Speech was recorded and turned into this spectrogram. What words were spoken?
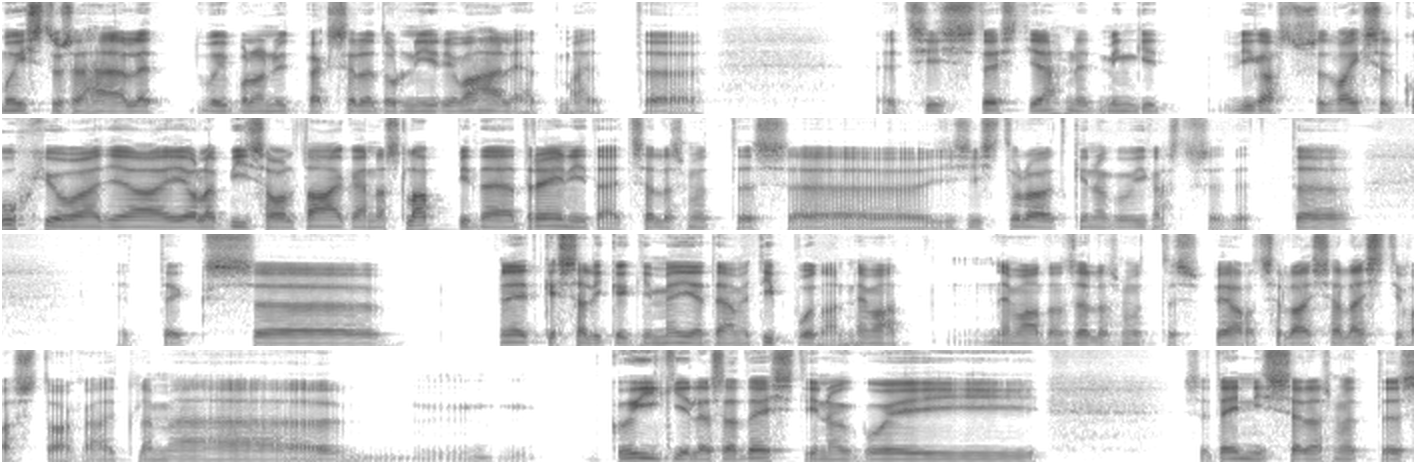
mõistuse hääl, et võib-olla nüüd peaks selle turniiri vahele jätma, et et siis tõesti jah, need mingid vigastused vaikselt kuhjuvad ja ei ole piisavalt aega ennast lappida ja treenida, et selles mõttes äh, siis tulevadki nagu vigastused, et et eks äh, need, kes seal ikkagi meie teame, tipud on, nemad, nemad on selles mõttes, peavad selle asjale hästi vastu, aga ütleme, kõigile sa tõesti nagu ei äh, see tennis selles mõttes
